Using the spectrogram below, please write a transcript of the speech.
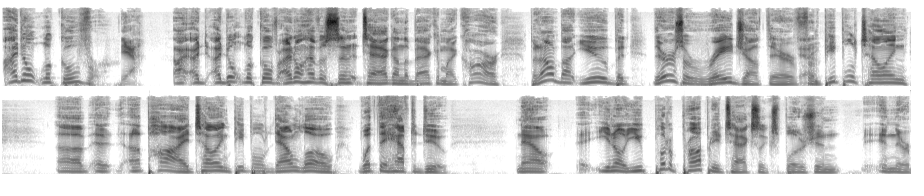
I don't look over. Yeah. I, I, I, don't look over. I don't have a Senate tag on the back of my car, but I don't know about you, but there's a rage out there yeah. from people telling uh, uh, up high, telling people down low what they have to do. Now, you know, you put a property tax explosion in their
